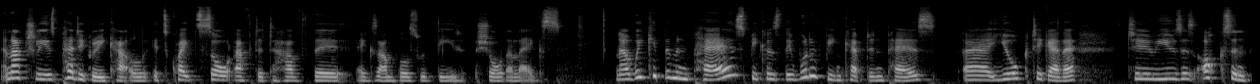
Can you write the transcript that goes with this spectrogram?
And actually, as pedigree cattle, it's quite sought after to have the examples with these shorter legs. Now, we keep them in pairs because they would have been kept in pairs, uh, yoked together, to use as oxen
